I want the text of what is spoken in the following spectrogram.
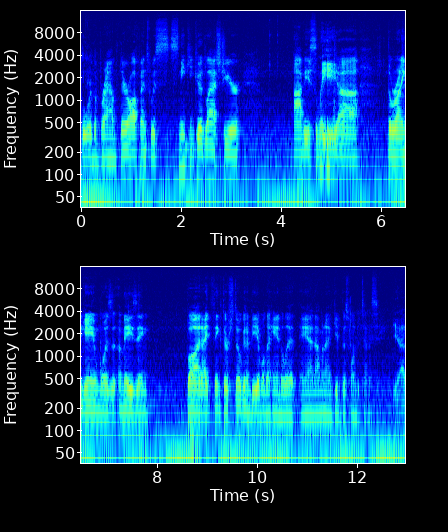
for the Browns. Their offense was sneaky good last year. Obviously, uh, the running game was amazing, but I think they're still going to be able to handle it, and I'm going to give this one to Tennessee. Yeah,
